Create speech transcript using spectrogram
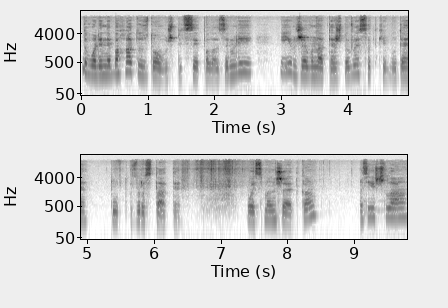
доволі небагато, знову ж підсипала землі, і вже вона теж до висадки буде тут зростати. Ось манжетка зійшла,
